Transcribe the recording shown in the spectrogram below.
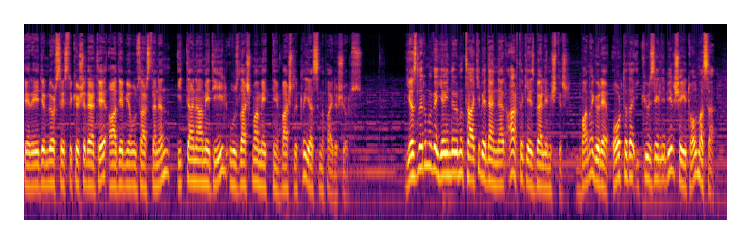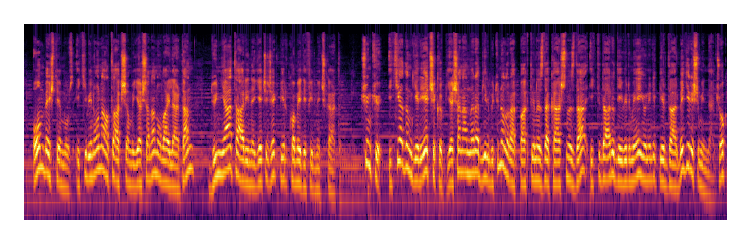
TR24 Sesli Köşeler'de Adem Yavuz Arslan'ın İddianame değil uzlaşma metni başlıklı yazısını paylaşıyoruz. Yazılarımı ve yayınlarımı takip edenler artık ezberlemiştir. Bana göre ortada 251 şehit olmasa 15 Temmuz 2016 akşamı yaşanan olaylardan dünya tarihine geçecek bir komedi filmi çıkardım. Çünkü iki adım geriye çıkıp yaşananlara bir bütün olarak baktığınızda karşınızda iktidarı devirmeye yönelik bir darbe girişiminden çok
